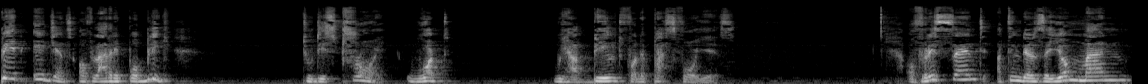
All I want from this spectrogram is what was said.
paid agents of La Republique to destroy what we have built for the past four years. Of recent, I think there's a young man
